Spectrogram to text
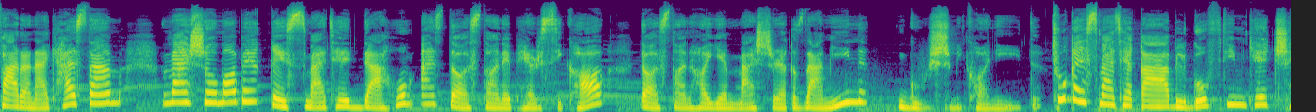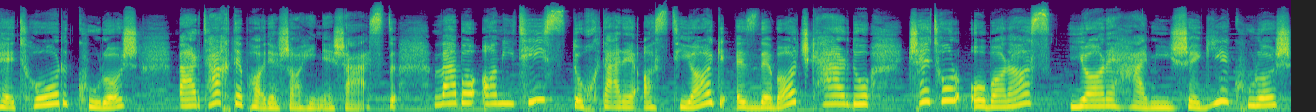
فرانک هستم و شما به قسمت دهم از داستان پرسیکا داستانهای مشرق زمین گوش می کنید. تو قسمت قبل گفتیم که چطور کوروش بر تخت پادشاهی نشست و با آمیتیس دختر آستیاگ ازدواج کرد و چطور اوباراس یار همیشگی کوروش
